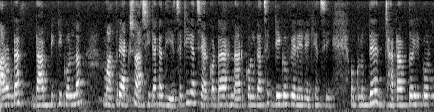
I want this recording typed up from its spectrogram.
বারোটা ডাব বিক্রি করলাম। মাত্র একশো আশি টাকা দিয়েছে, ঠিক আছে? আর কটা নারকোল গাছের ডেগো পেরে রেখেছি। ওগুলোতে ঝাঁটা তৈরি করব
